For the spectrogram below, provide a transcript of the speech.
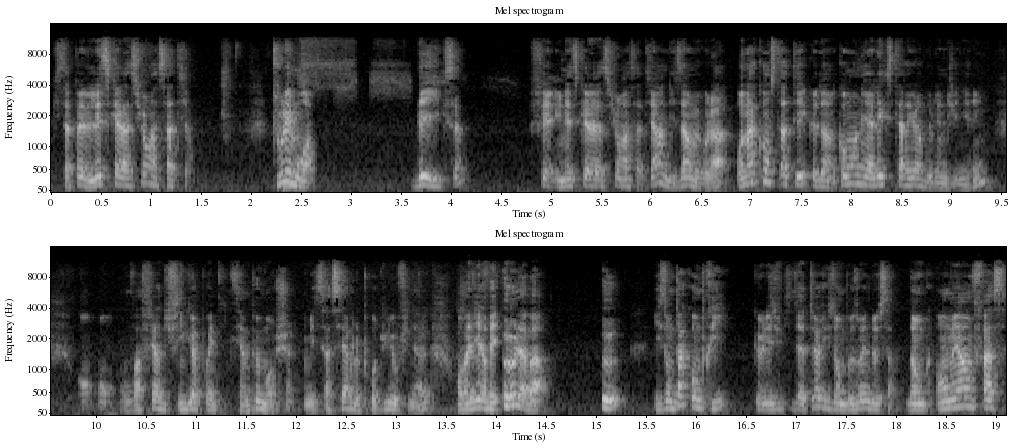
qui s'appelle l'escalation à Satya. Tous les mois, DX fait une escalation à Satya en disant, mais voilà, on a constaté que comme on est à l'extérieur de l'engineering, on, va faire du fingerprinting. C'est un peu moche, mais ça sert le produit au final. On va dire, mais eux là-bas, eux, ils n'ont pas compris que les utilisateurs, ils ont besoin de ça. Donc, on met en face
